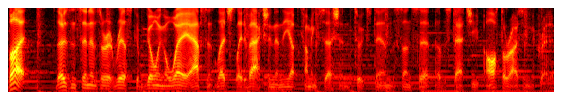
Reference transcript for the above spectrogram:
But those incentives are at risk of going away absent legislative action in the upcoming session to extend the sunset of the statute authorizing the credit.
